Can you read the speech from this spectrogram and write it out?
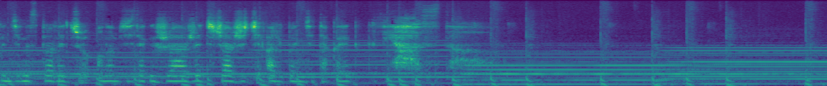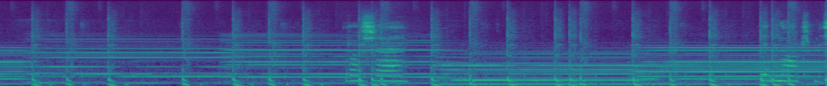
będziemy sprawiać, że ona będzie tak żarzyć, żarzyć, aż będzie taka jak gwiazda. Proszę jednoczmy.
